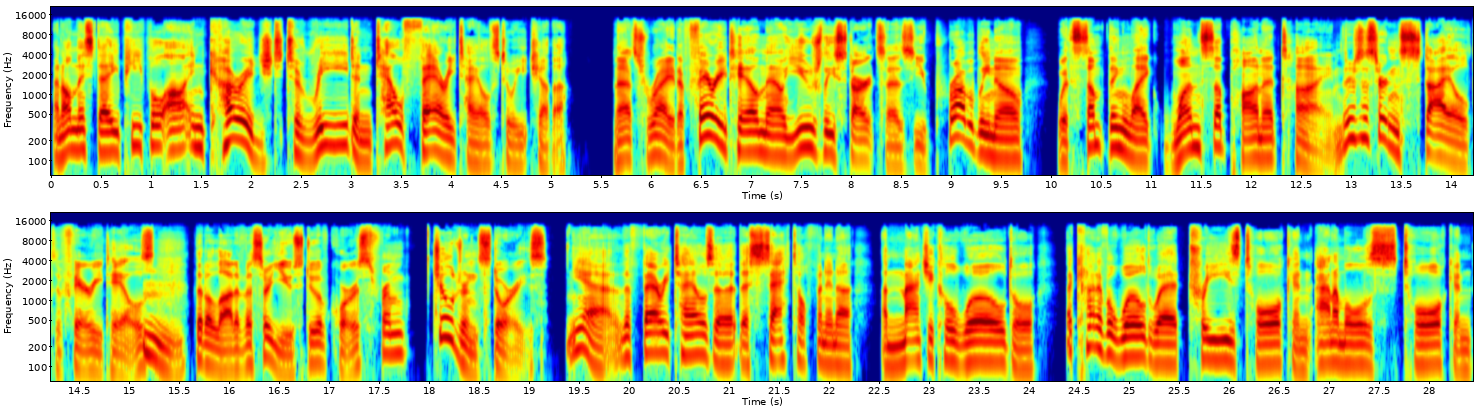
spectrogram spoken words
And on this day, people are encouraged to read and tell fairy tales to each other. That's right. A fairy tale now usually starts, as you probably know, with something like Once Upon a Time. There's a certain style to fairy tales Hmm. that a lot of us are used to, of course, from children's stories. Yeah, the fairy tales are they're set often in a, a magical world or a kind of a world where trees talk and animals talk and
